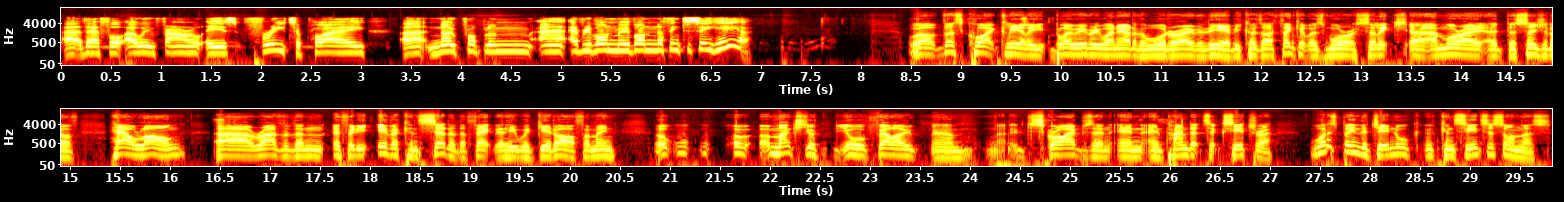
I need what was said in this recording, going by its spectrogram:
Uh, therefore, Owen Farrell is free to play. Uh, no problem. Uh, everyone move on. Nothing to see here. Well, this quite clearly blew everyone out of the water over there because I think it was more a selection, uh, more a, a, decision of how long, uh, rather than if he ever consider the fact that he would get off. I mean, amongst your your fellow um, scribes and, and, and pundits, etc., what has been the general consensus on this?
